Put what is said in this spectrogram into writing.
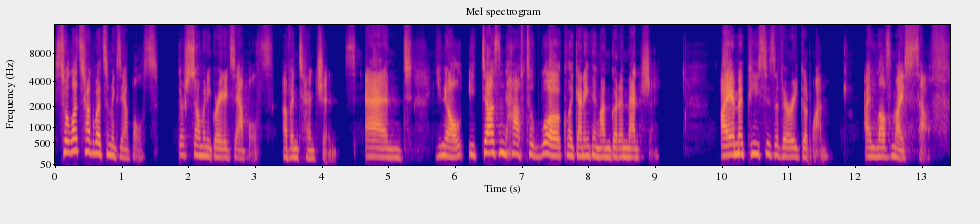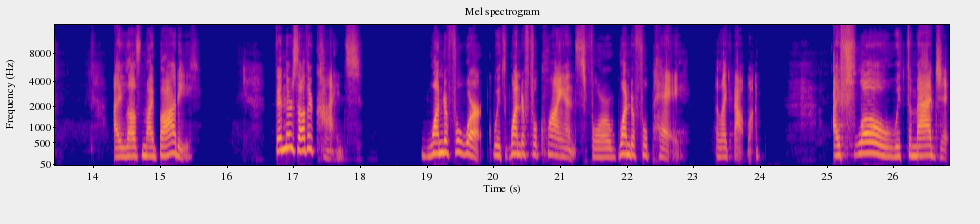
So let's talk about some examples. There's so many great examples of intentions. And, you know, it doesn't have to look like anything I'm going to mention. I am at peace is a very good one. I love myself. I love my body. Then there's other kinds. Wonderful work with wonderful clients for wonderful pay. I like that one. I flow with the magic.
